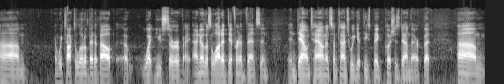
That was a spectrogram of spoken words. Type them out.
um, and we talked a little bit about uh, what you serve. I, I, know there's a lot of different events in, in downtown, and sometimes we get these big pushes down there. But um,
